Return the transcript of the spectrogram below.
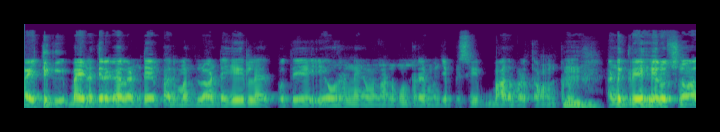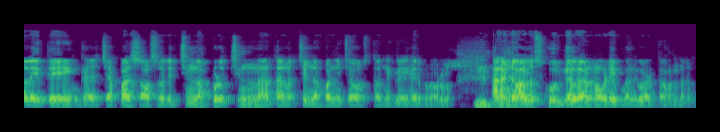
బయటికి బయట తిరగాలంటే పది మందిలో అంటే హెయిర్ లేకపోతే ఎవరన్నా ఏమన్నా అనుకుంటారేమో అని చెప్పేసి బాధపడతా ఉంటారు. అంటే గ్రే హెయిర్ వచ్చిన వాళ్ళైతే ఇంకా చెప్పాల్సిన అవసరం లేదు చిన్నప్పుడు చిన్న తన చిన్నప్పటి నుంచే వస్తుంది గ్రే హెయిర్ ప్రాబ్లం. అలాంటి వాళ్ళు స్కూల్కి వెళ్ళాలన్నా కూడా ఇబ్బంది పడతా ఉన్నారు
